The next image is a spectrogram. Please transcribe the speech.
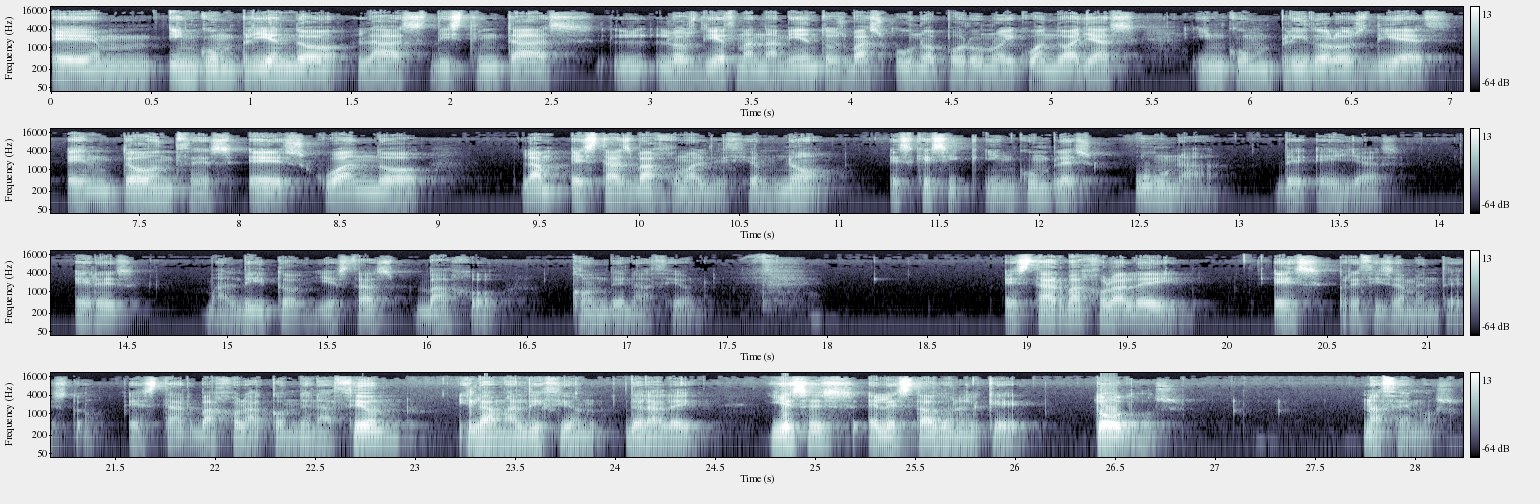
Em, incumpliendo las distintas, los diez mandamientos, vas uno por uno y cuando hayas incumplido los diez, entonces es cuando estás bajo maldición. No, es que si incumples una de ellas, eres maldito y estás bajo condenación. Estar bajo la ley es precisamente esto, estar bajo la condenación y la maldición de la ley. Y ese es el estado en el que todos nacemos.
